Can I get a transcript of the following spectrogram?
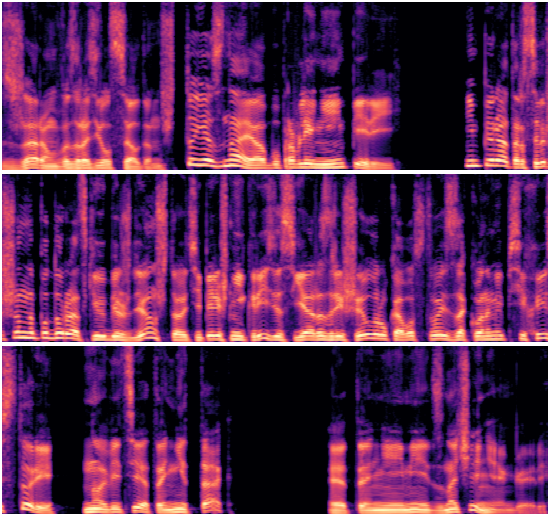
с жаром возразил Селдон. «Что я знаю об управлении империей? Император совершенно по-дурацки убежден, что теперешний кризис я разрешил, руководствуясь законами психоистории. Но ведь это не так. Это не имеет значения, Гэри.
